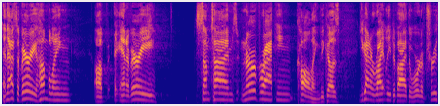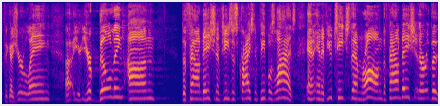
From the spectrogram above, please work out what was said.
And that's a very humbling of, and a very sometimes nerve wracking calling because you got to rightly divide the word of truth because you're laying, uh, you're building on the foundation of Jesus Christ in people's lives. And, and if you teach them wrong, the foundation or the,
